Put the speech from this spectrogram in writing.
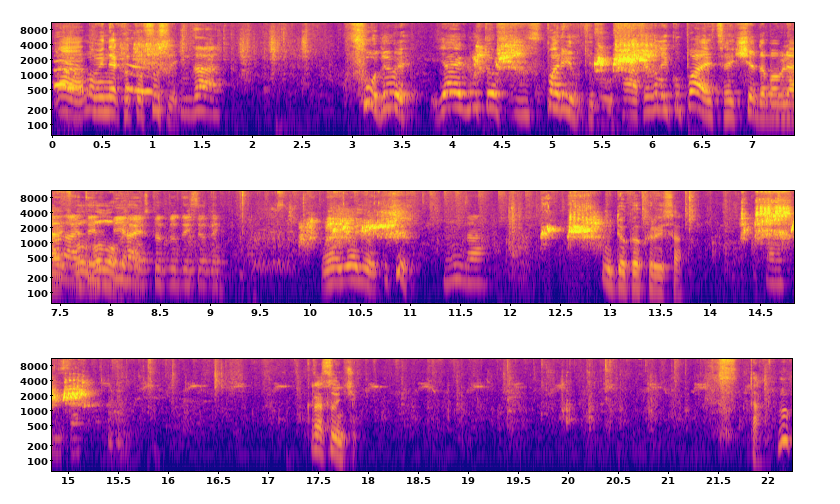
да? А, ну він як ото суслик. Да. Фу, диви, я як будто в парілці був. А, це вони купаються і ще додають Да, і ти вологу. бігаєш тут туди-сюди. Ой-ой-ой, ти чуєш? Ну да. Ой, така криса. Анфіса. Красунчик. Так, ну,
